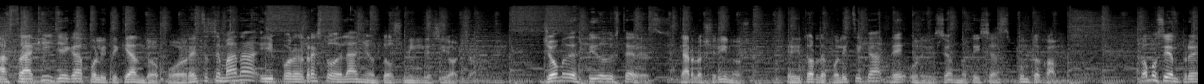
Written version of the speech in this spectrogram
Hasta aquí llega Politiqueando por esta semana y por el resto del año 2018. Yo me despido de ustedes, Carlos Chirinos, editor de política de UnivisionNoticias.com. Como siempre,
